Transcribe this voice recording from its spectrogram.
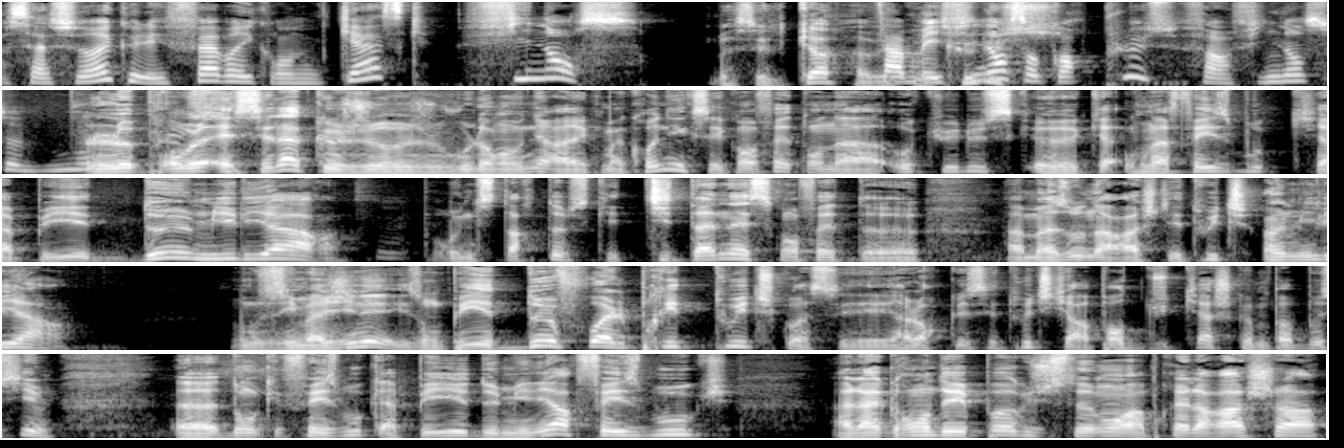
ça serait que les fabricants de casques financent. Bah, c'est le cas. Avec Enfin, mais Oculus. financent encore plus. Enfin, beaucoup Le plus. problème, et c'est là que je, je voulais en venir avec ma chronique, c'est qu'en fait, on a Oculus, euh, on a Facebook qui a payé 2 milliards pour une startup, ce qui est titanesque en fait. Euh, Amazon a racheté Twitch 1 milliard. Donc vous imaginez, ils ont payé deux fois le prix de Twitch, quoi. C'est alors que c'est Twitch qui rapporte du cash comme pas possible. Euh, donc Facebook a payé 2 milliards. Facebook, à la grande époque justement après le rachat,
